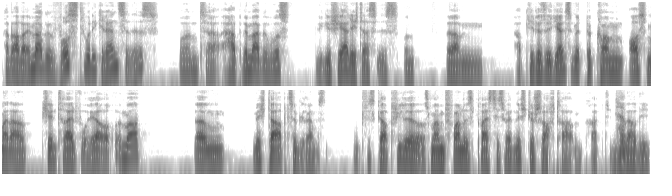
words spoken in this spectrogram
Habe aber immer gewusst, wo die Grenze ist und äh, habe immer gewusst, wie gefährlich das ist und ähm, habe die Resilienz mitbekommen aus meiner Kindheit, woher auch immer, ähm, mich da abzugrenzen. Und es gab viele aus meinem Freundeskreis, die es halt nicht geschafft haben, gerade die ja. Männer, die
